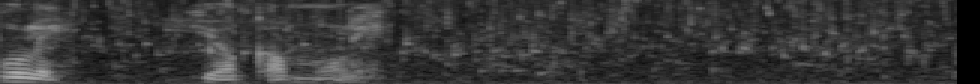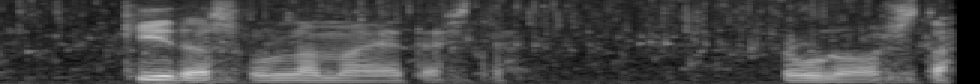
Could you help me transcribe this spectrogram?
puli, joka muli. Kiitos Ulla-Maija tästä runosta.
